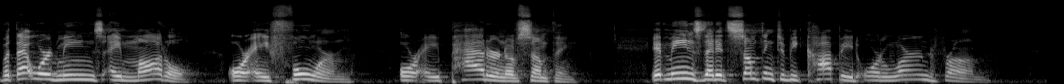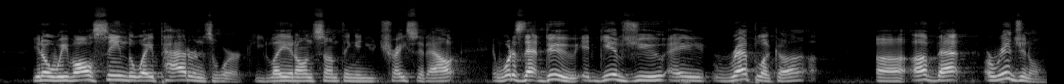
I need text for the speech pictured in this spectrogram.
but that word means a model or a form or a pattern of something. It means that it's something to be copied or learned from. You know, we've all seen the way patterns work. You lay it on something and you trace it out, and what does that do? It gives you a replica uh, of that original.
